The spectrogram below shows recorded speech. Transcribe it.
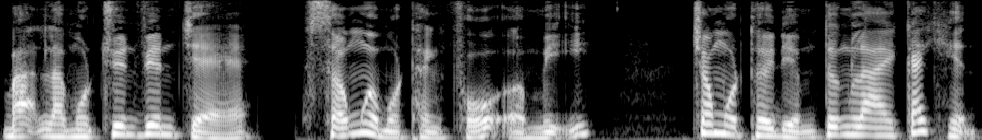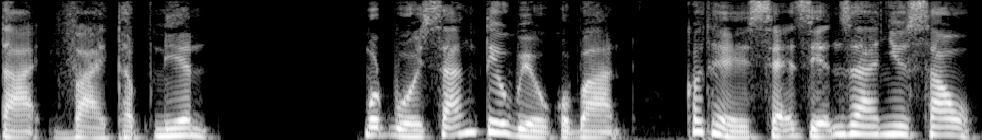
bạn là một chuyên viên trẻ sống ở một thành phố ở Mỹ trong một thời điểm tương lai cách hiện tại vài thập niên. Một buổi sáng tiêu biểu của bạn có thể sẽ diễn ra như sau.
